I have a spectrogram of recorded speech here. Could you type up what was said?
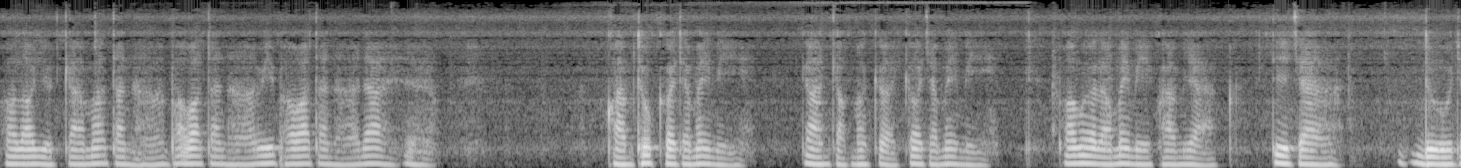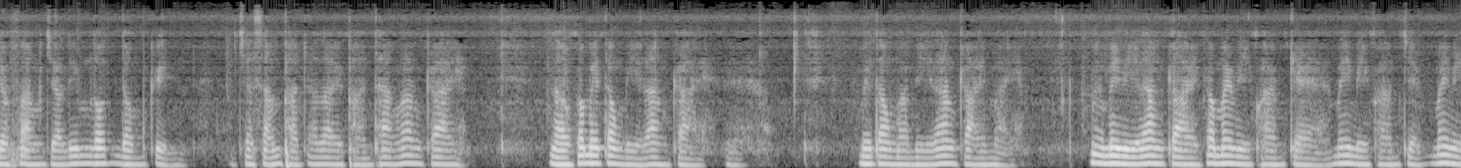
พอเราหยุดกามตัณหาภาวะตัณหาวิภาวะตัณหาได้ความทุกข์ก็จะไม่มี การกลับมาเกิดก็จะไม่มี เพราะเมื่อเราไม่มีความอยากที่จะ ดูจะฟังจะลิ้มรสดมกลิ่น จะสัมผัสอะไรผ่านทางร่างกาย เราก็ไม่ต้องมีร่างกาย ไม่ต้องมามีร่างกายใหม่ เมื่อไม่มีร่างกายก็ไม่มีความแก่ ไม่มีความเจ็บ ไม่มี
